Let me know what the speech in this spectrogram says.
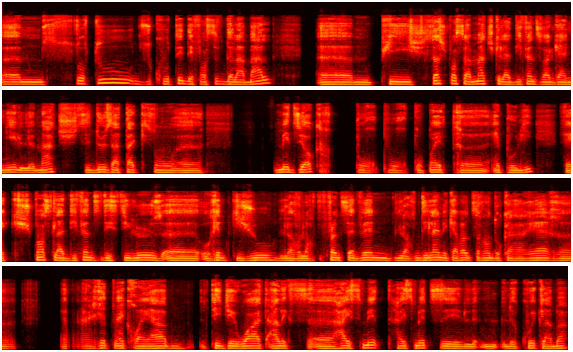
euh, surtout du côté défensif de la balle. Euh, puis ça, je pense, c'est un match que la défense va gagner le match. C'est deux attaques qui sont euh, médiocres pour pour pour pas être euh, impoli. Fait que je pense que la défense des Steelers euh, au rythme qu'ils jouent, leur leur front seven, leur D-line est capable de se rendre au quart arrière euh, un rythme incroyable. TJ Watt, Alex euh, Highsmith. Highsmith, c'est le, le quick là-bas.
